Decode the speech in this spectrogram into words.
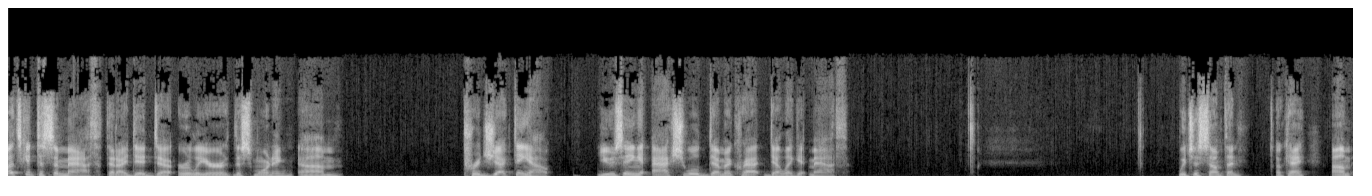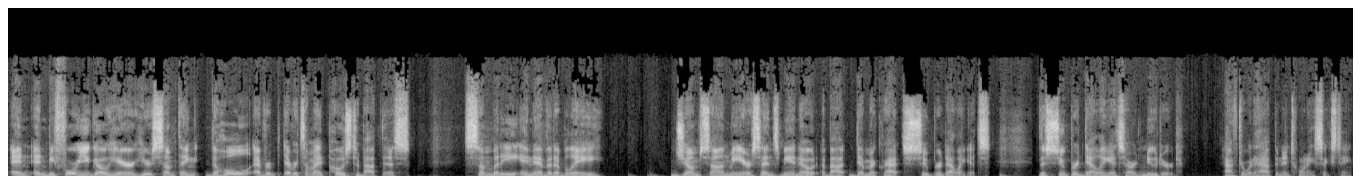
Let's get to some math that I did uh, earlier this morning. Um, projecting out using actual Democrat delegate math, which is something. Okay. Um, and and before you go here, here's something. The whole every every time I post about this, somebody inevitably jumps on me or sends me a note about Democrat super delegates. The super delegates are neutered after what happened in 2016.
